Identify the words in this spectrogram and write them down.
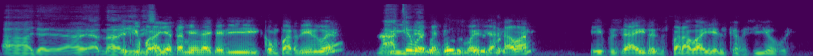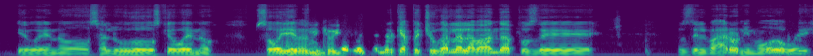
Ah, ya, ya, ya, nada. Es que por allá también ahí le di compartir, güey. Ah, qué bueno. sus güeyes viajaban y pues ahí les disparaba ahí el cafecillo, güey. Qué bueno, saludos, qué bueno. Pues oye, pues, tener que apechugarle a la banda, pues de, pues del varo, ni modo, güey.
